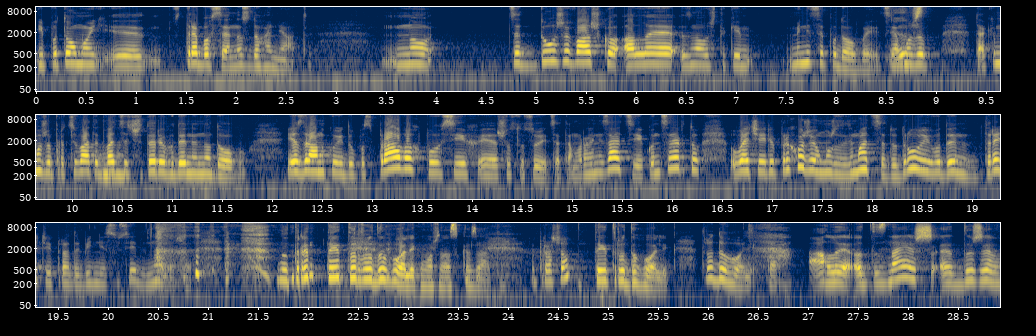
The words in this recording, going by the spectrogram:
І по тому е, треба все наздоганяти. Ну, це дуже важко, але знову ж таки, мені це подобається. Я можу, так, я можу працювати 24 години на добу. Я зранку йду по справах, по всіх, е, що стосується там організації, концерту. Увечері приходжу, я можу займатися до другої години, до третьої, правда, бідні сусіди. Ну, вже. Ну, три- ти трудоголік, можна сказати. Прошу? Ти трудоголік. Трудоголік, так. Але от знаєш, е, дуже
